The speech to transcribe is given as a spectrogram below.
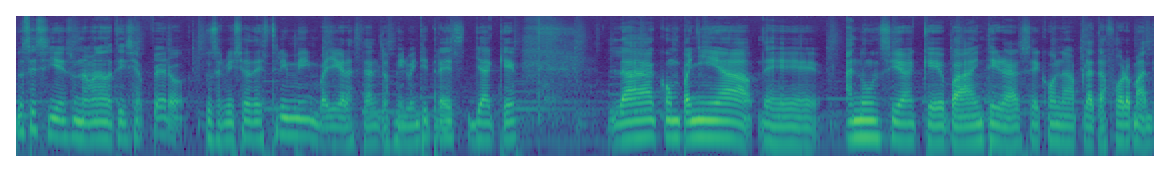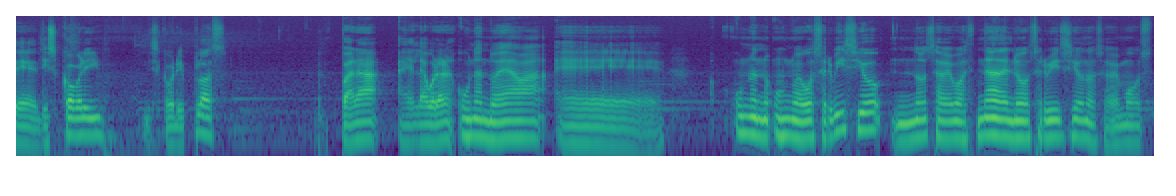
no sé si es una mala noticia, pero su servicio de streaming va a llegar hasta el 2023, ya que la compañía eh, anuncia que va a integrarse con la plataforma de Discovery, Discovery Plus, para elaborar una nueva, eh, un nuevo servicio. No sabemos nada del nuevo servicio, no sabemos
